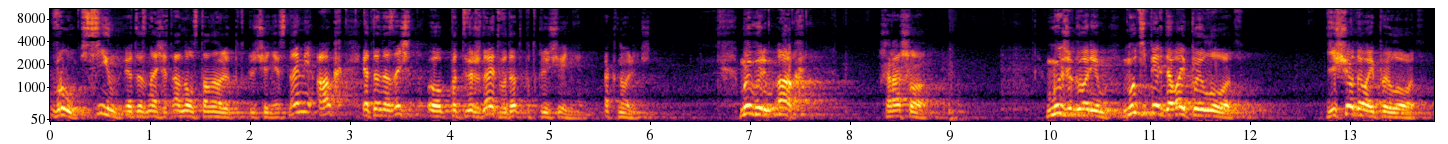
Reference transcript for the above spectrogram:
вру, син, это значит, оно устанавливает подключение с нами, ак, это значит, э, подтверждает вот это подключение, acknowledge. Мы говорим, ак, хорошо. Мы же говорим, ну теперь давай payload. Еще давай payload.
